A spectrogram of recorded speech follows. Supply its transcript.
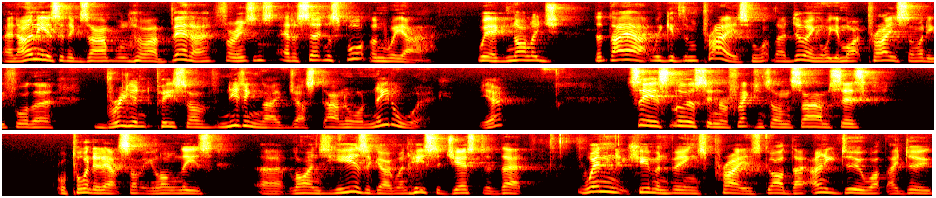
and only as an example, who are better, for instance, at a certain sport than we are. We acknowledge that they are, we give them praise for what they're doing, or you might praise somebody for the brilliant piece of knitting they've just done or needlework. Yeah? C.S. Lewis, in Reflections on Psalms, says, or pointed out something along these uh, lines years ago when he suggested that when human beings praise God, they only do what they do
